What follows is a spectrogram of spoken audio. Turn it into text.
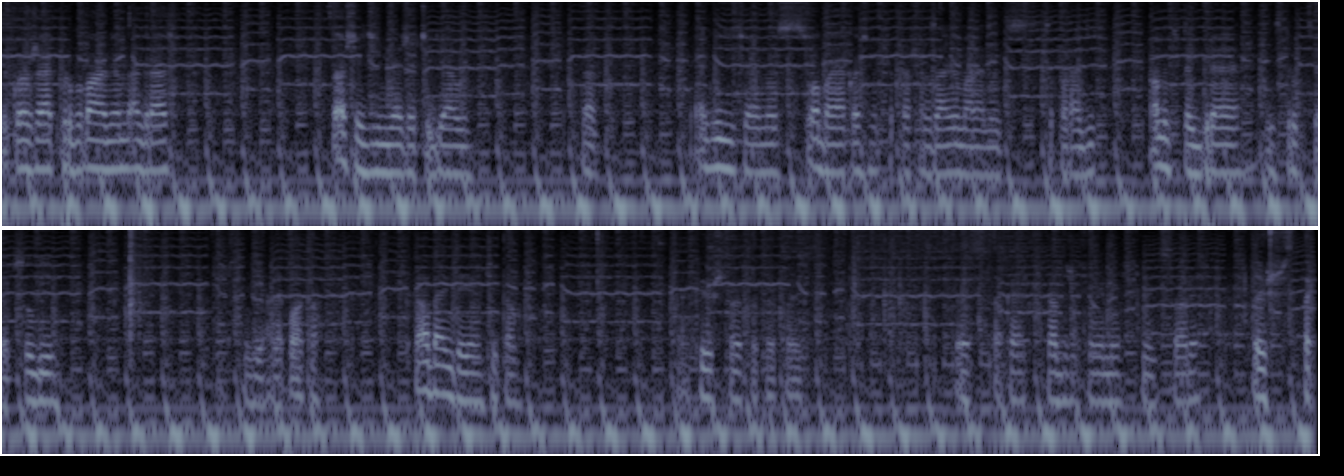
Tylko, że jak próbowałem ją nagrać, to się dziwne rzeczy działy. Tak. Jak widzicie, no słaba jakość, no przepraszam za nią, ale no co poradzić. Mamy tutaj grę, instrukcję obsługi. Obsługi, ale płaka. Kto będzie ją czytał? Jak już to, to, to, to jest... To jest taka w kadrze się nie mieści, więc sorry. To już tak,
